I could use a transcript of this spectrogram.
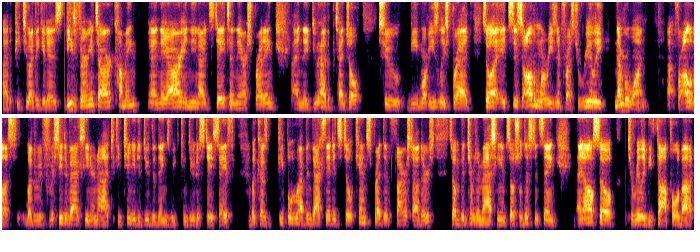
uh, the P2, I think it is. These variants are coming and they are in the United States and they are spreading and they do have the potential to be more easily spread. So it's just all the more reason for us to really, number one, uh, for all of us, whether we've received a vaccine or not, to continue to do the things we can do to stay safe because people who have been vaccinated still can spread the virus to others. So, in terms of masking and social distancing, and also to really be thoughtful about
